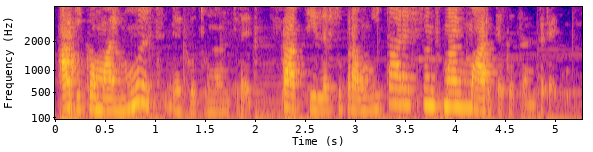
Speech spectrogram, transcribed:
adică mai mult decât un întreg. Fracțiile supraunitare sunt mai mari decât întregul.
